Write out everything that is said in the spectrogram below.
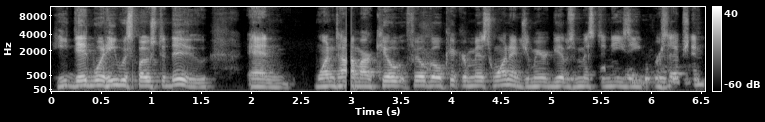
He did what he was supposed to do. And one time our field goal kicker missed one, and Jahmyr Gibbs missed an easy reception.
